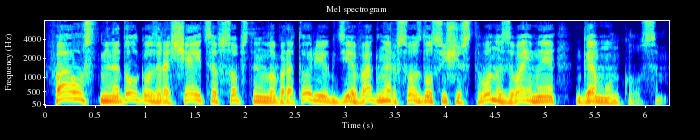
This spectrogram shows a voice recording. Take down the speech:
Фауст ненадолго возвращается в собственную лабораторию, где Вагнер создал существо, называемое гомункулусом.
